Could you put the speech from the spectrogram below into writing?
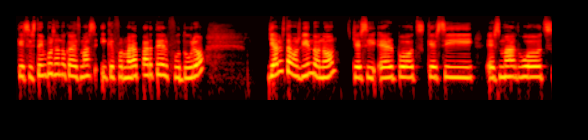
que se está impulsando cada vez más y que formará parte del futuro. Ya lo estamos viendo, ¿no? Que si AirPods, que si smartwatch,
